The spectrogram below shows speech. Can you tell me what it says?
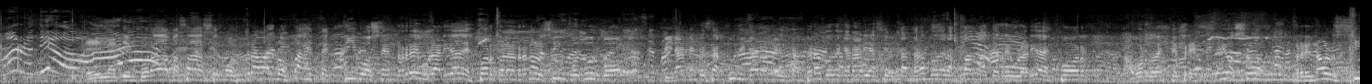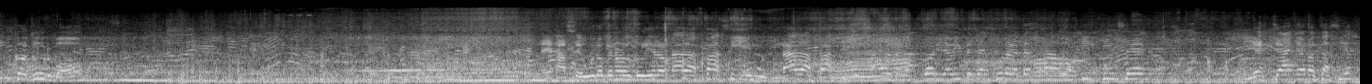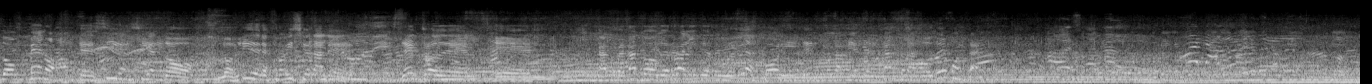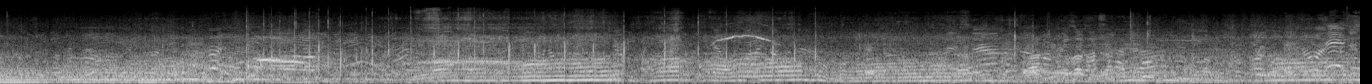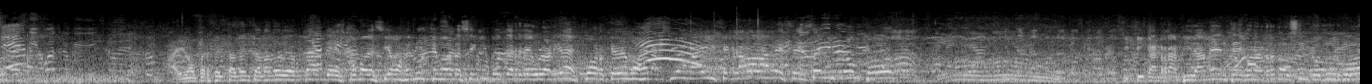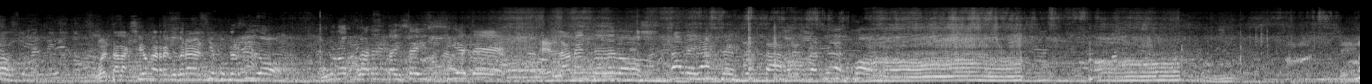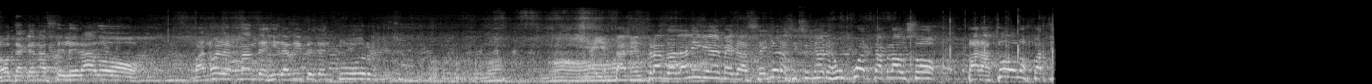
¡Corro, tío! En la temporada pasada se mostraban los más efectivos en regularidad de Sport con el Renault 5 Turbo. Finalmente se adjudicaron el Campeonato de Canarias y el Campeonato de Las Palmas de regularidad de Sport a bordo de este precioso Renault 5 Turbo. Les aseguro que no lo tuvieron nada fácil, nada fácil. David Betancourt en la temporada 2015. Y este año no está siendo menos, aunque siguen siendo los líderes provisionales dentro del, del campeonato de rally de regularidad Sport y dentro también del campeonato de montaña. Ahí perfectamente a Manuel Hernández, como decíamos, el último de los equipos de regularidad Sport que vemos en acción. Ahí se clavaban ese semi-bronco. Rectifican rápidamente con el Renault 5 Turbo. Vuelta a la acción a recuperar el tiempo perdido. 1.46.7 en la mente de los navegantes de esta regularidad Sport. Se nota que han acelerado Manuel Hernández y David Betancourt. Y ahí están entrando a la línea de meta. Señoras y señores, un fuerte aplauso para todos los partidos.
